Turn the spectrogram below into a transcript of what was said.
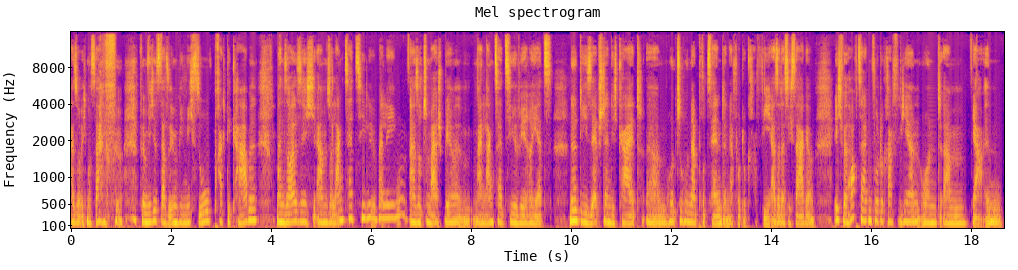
also ich muss sagen, für, für mich ist das irgendwie nicht so praktikabel. Man soll sich ähm, so Langzeitziele überlegen. Also zum Beispiel, mein Langzeitziel wäre jetzt ne, die Selbstständigkeit ähm, zu 100 Prozent in der Fotografie. Also dass ich sage, ich will Hochzeiten fotografieren und ähm, ja, in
